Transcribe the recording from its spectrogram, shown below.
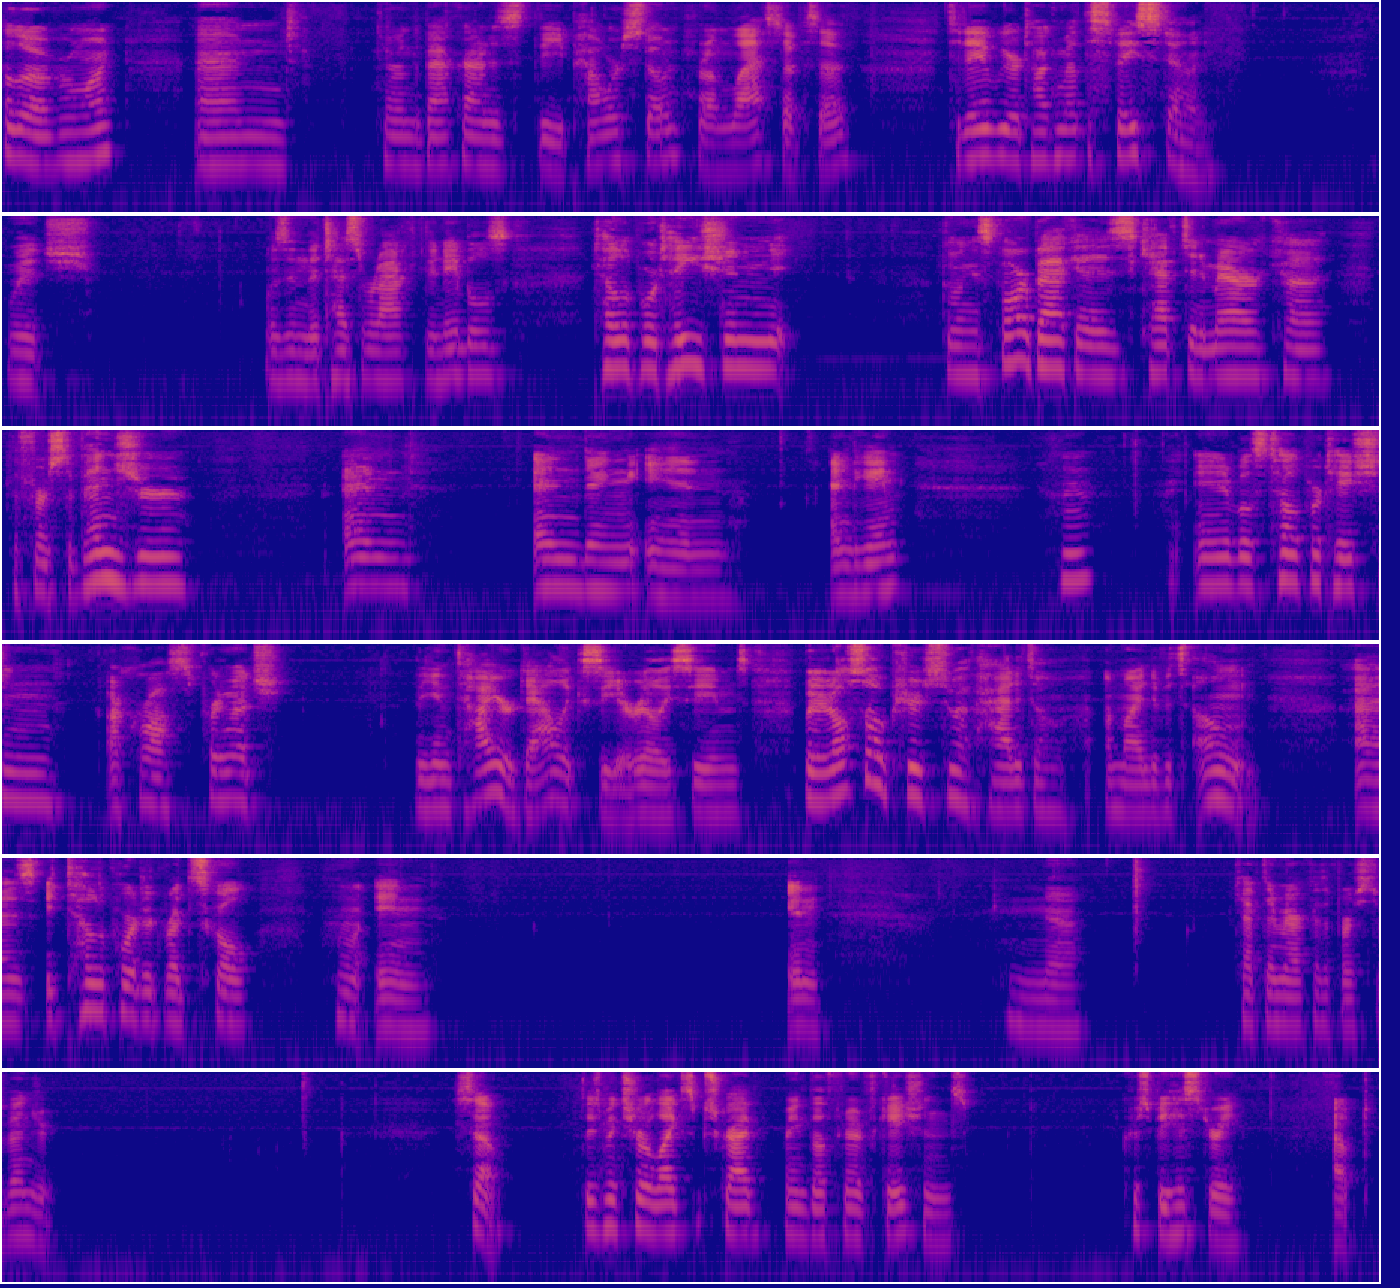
Hello everyone, and here in the background is the Power Stone from last episode. Today we are talking about the Space Stone, which was in the Tesseract, enables teleportation going as far back as Captain America, the First Avenger, and ending in Endgame. Hmm. Enables teleportation across pretty much the entire galaxy, it really seems, but it also appears to have had its own, a mind of its own, as it teleported Red Skull hmm, in in no Captain America: The First Avenger. So, please make sure to like, subscribe, ring for notifications. ChrisP History, out.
